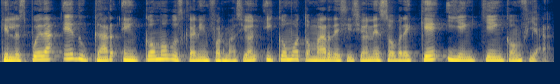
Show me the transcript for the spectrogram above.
que les pueda educar en cómo buscar información y cómo tomar decisiones sobre qué y en quién confiar.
